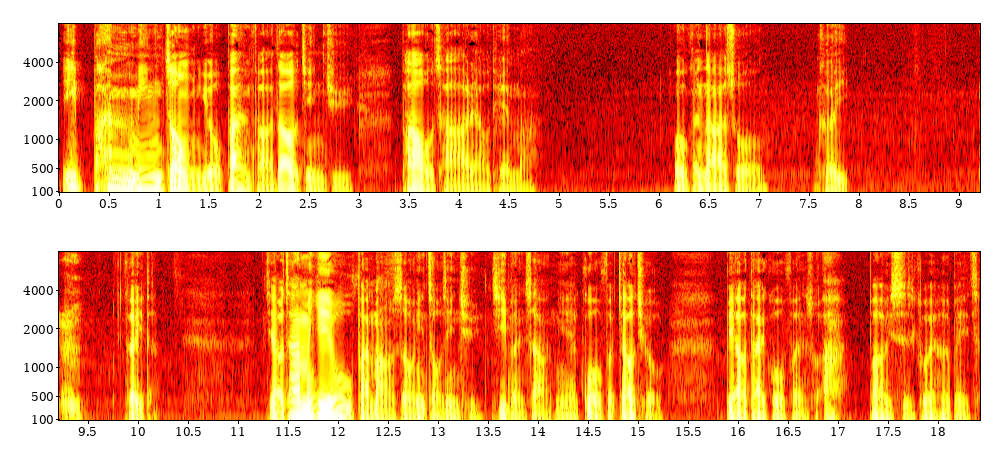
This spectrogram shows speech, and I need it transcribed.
一般民众有办法到警局泡茶聊天吗？我跟大家说，可以，可以的。只要在他们业务繁忙的时候，你走进去，基本上你的过分要求不要太过分，说啊，不好意思，各位喝杯茶，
